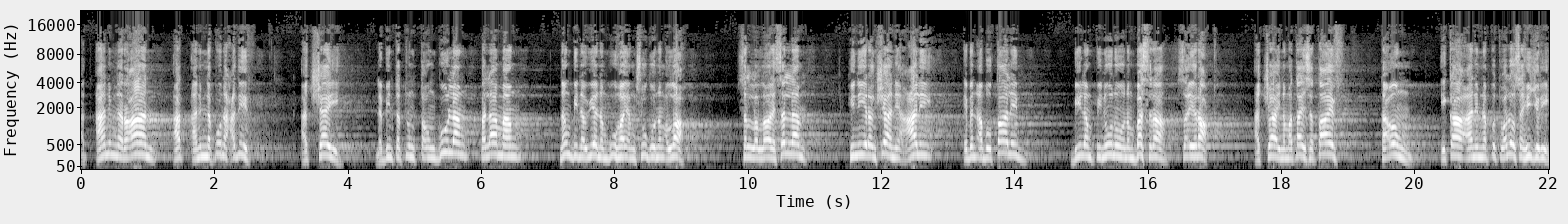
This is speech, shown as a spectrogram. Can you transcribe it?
at anim na raan at anim na po na hadith at siya'y labintatlong taong gulang pa lamang nang binawian ng buhay ang sugo ng Allah. Sallallahu alaihi wasallam, hinirang siya ni Ali ibn Abu Talib bilang pinuno ng Basra sa Iraq at siya ay namatay sa Taif taong ika-68 sa Hijri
